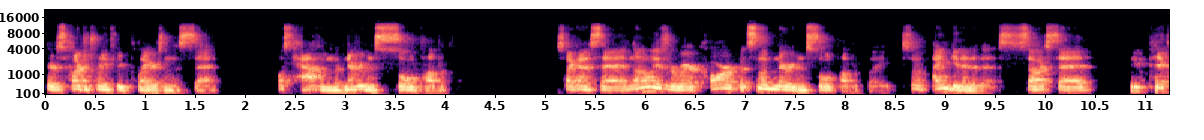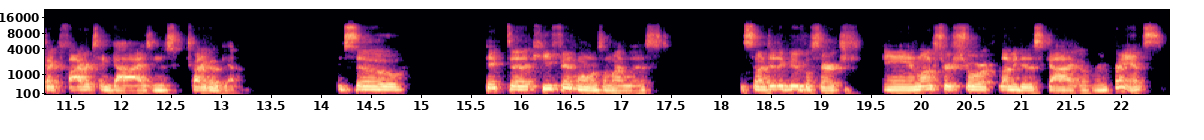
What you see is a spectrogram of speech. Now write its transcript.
There's 123 players in the set. Almost half of them have never even sold publicly. So I kind of said, not only is it a rare card, but some of them never even sold publicly. So I can get into this. So I said, me pick like five or 10 guys and just try to go get them. And so picked uh, Keith Van Horn was on my list. And so I did a Google search. And long story short, let me to this guy over in France.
